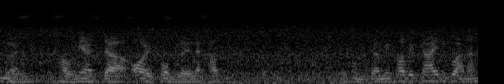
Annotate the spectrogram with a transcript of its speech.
เหมือนเขาเนี่ยจะอ่อยผมเลยนะครับ ผมจะไม่เข้าไปใกล้ดีกว่านะ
